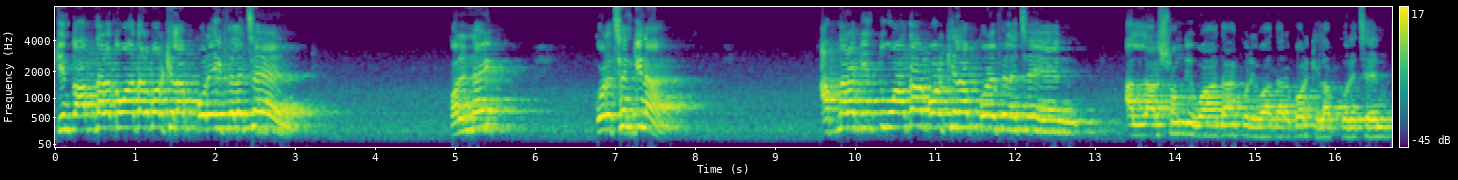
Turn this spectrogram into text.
কিন্তু আপনারা তো ওয়াদার বর খেলাপ করেই ফেলেছেন। করেন নাই? করেছেন কি না? আপনারা কিন্তু ওয়াদার বরখিলাপ করে ফেলেছেন। আল্লাহর সঙ্গে ওয়াদা করে ওয়াদার বরখিলাপ করেছেন।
